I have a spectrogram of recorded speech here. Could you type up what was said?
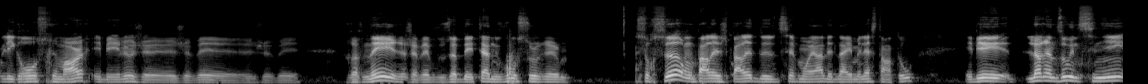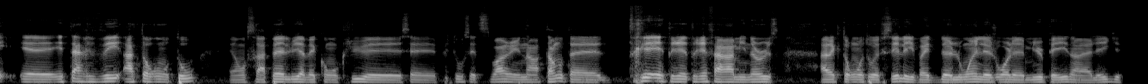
les grosses rumeurs. Et bien là, je, vais, je vais revenir. Je vais vous updater à nouveau sur, sur ça. On parlait, je parlais de, du CF Montréal et de la MLS tantôt. Eh bien, Lorenzo Insigne est arrivé à Toronto. Et on se rappelle, lui avait conclu c'est plutôt cet hiver une entente très, très, très faramineuse avec Toronto FC. il va être de loin le joueur le mieux payé dans la ligue.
